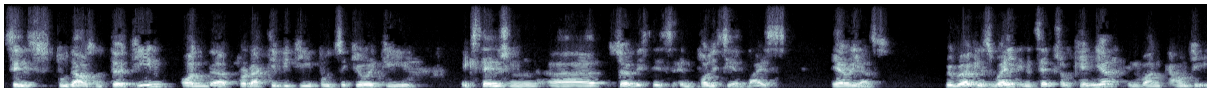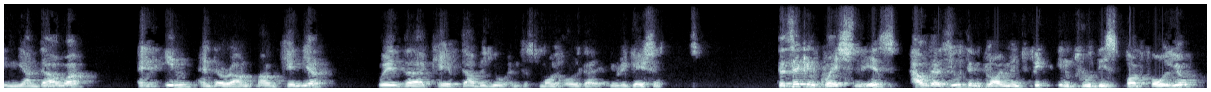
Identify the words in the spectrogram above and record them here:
since 2013 on the productivity, food security, extension uh, services and policy advice areas. We work as well in central Kenya, in one county in Nyandarua, and in and around Mount Kenya with uh, KfW and the smallholder irrigation. The second question is, how does youth employment fit into this portfolio?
